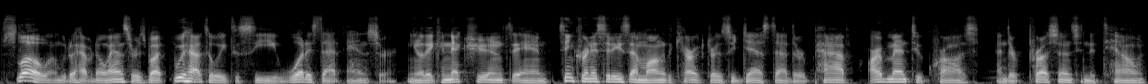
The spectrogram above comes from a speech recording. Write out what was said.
slow and we don't have no answers, but we have to wait to see what is that answer. You know, the connections and synchronicities among the characters suggest that their path are meant to cross and their presence in the town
